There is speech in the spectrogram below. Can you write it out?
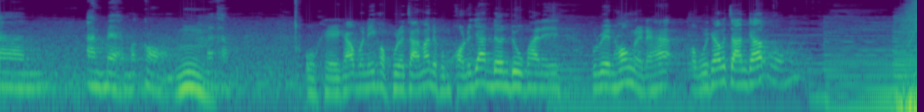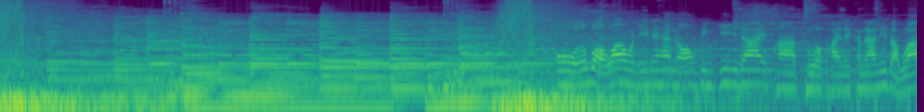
การอ่านแบบมาก่อนอืมนะครับโอเคครับ วันนี้ขอบคุณอาจารย์มากเดี๋ยวผมขออนุญาตเดินดูภายในบริเวณห้องหน่อยนะฮะขอบคุณครับอาจารย์ครับ ต้องบอกว่าวันนี้นะฮะน้องพิงกี้ได้พาทัวร์ภายในคณะที่แบบว่า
